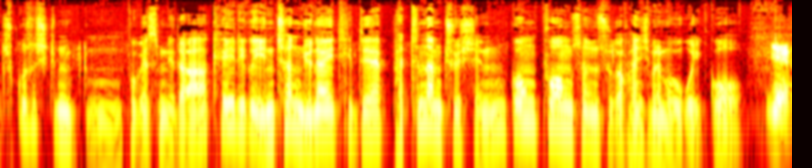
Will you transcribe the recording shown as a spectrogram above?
축구 소식 좀 음, 보겠습니다. K리그 인천 유나이티드의 베트남 출신 꽁푸엉 선수가 관심을 모으고 있고 예.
